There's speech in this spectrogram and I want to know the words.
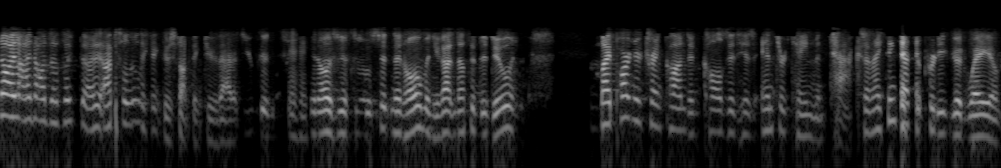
No, I, I, I, I absolutely think there's something to that. If you could, Mhm. you know, if you- if you were sitting at home and you got nothing to do, and my partner Trent Condon calls it his entertainment tax, and I think that's a pretty good way of,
